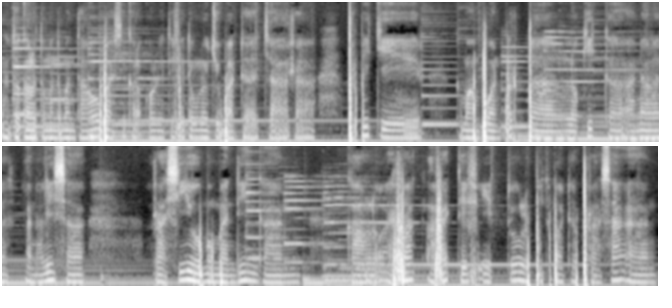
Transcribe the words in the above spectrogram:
atau kalau teman-teman tahu pasti kalau kognitif itu menuju pada cara berpikir kemampuan verbal logika analisa rasio membandingkan. Kalau efek afektif itu lebih kepada perasaan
